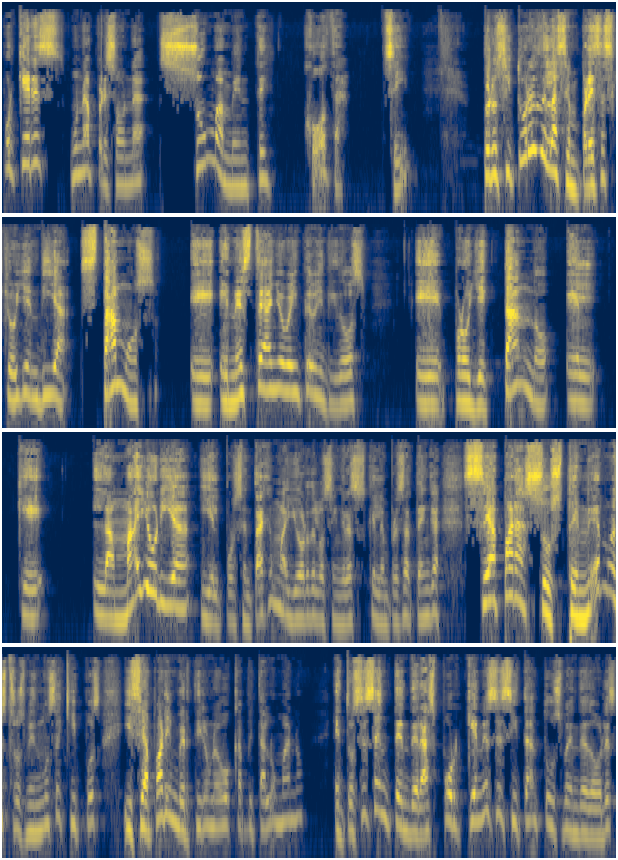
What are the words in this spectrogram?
porque eres una persona sumamente coda, ¿sí? Pero si tú eres de las empresas que hoy en día estamos eh, en este año 2022 eh, proyectando el que la mayoría y el porcentaje mayor de los ingresos que la empresa tenga sea para sostener nuestros mismos equipos y sea para invertir en nuevo capital humano, entonces entenderás por qué necesitan tus vendedores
